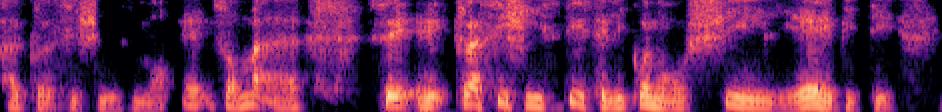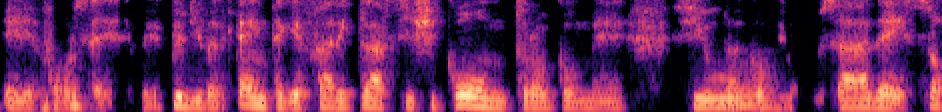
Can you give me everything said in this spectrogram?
al classicismo. E, insomma, eh, se eh, classicisti, se li conosci, li eviti. E forse è più divertente che fare i classici contro, come si usa, no, usa adesso.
